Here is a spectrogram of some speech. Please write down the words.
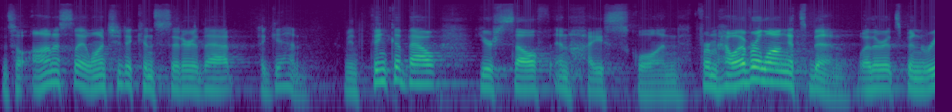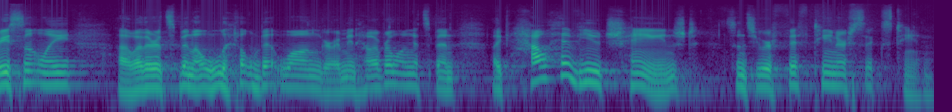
And so, honestly, I want you to consider that again. I mean, think about yourself in high school and from however long it's been, whether it's been recently, uh, whether it's been a little bit longer, I mean, however long it's been, like, how have you changed since you were 15 or 16?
